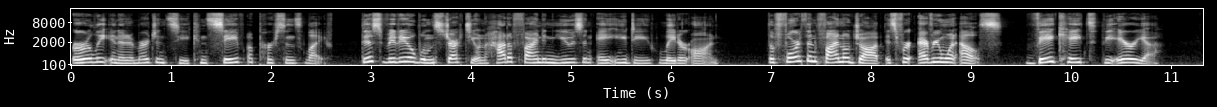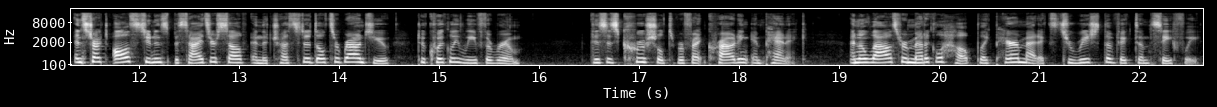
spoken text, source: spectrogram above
early in an emergency can save a person's life. This video will instruct you on how to find and use an AED later on. The fourth and final job is for everyone else. Vacate the area. Instruct all students besides yourself and the trusted adults around you to quickly leave the room. This is crucial to prevent crowding and panic, and allows for medical help like paramedics to reach the victim safely.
